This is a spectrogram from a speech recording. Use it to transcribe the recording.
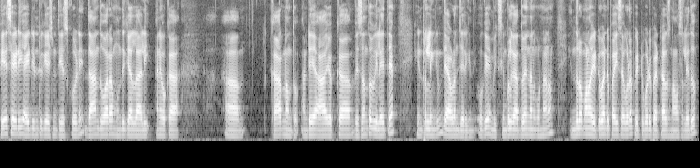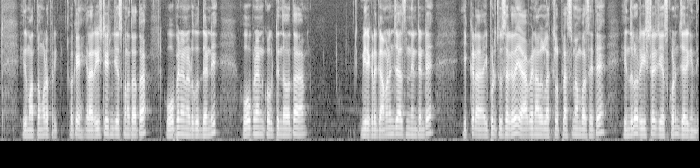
ఫేస్ ఐడి ఐడెంటిఫికేషన్ తీసుకొని దాని ద్వారా ముందుకెళ్ళాలి అనే ఒక కారణంతో అంటే ఆ యొక్క విషంతో వీలైతే ఇంటర్లింక్ని తేవడం జరిగింది. ఓకే మీకు సింపుల్గా అర్థమైంది అనుకుంటున్నాను. ఇందులో మనం ఎటువంటి పైసా కూడా పెట్టుబడి పెట్టాల్సిన అవసరం లేదు. ఇది మొత్తం కూడా ఫ్రీ. ఓకే ఇలా రిజిస్ట్రేషన్ చేసుకున్న తర్వాత ఓపెన్ అని అడుగుద్దండి. ఓపెన్ అని కొట్టిన తర్వాత మీరు ఇక్కడ గమనించాల్సింది ఏంటంటే ఇక్కడ ఇప్పుడు చూసారు కదా యాభై నాలుగు లక్షల ప్లస్ మెంబర్స్ అయితే ఇందులో రిజిస్టర్ చేసుకోవడం జరిగింది.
